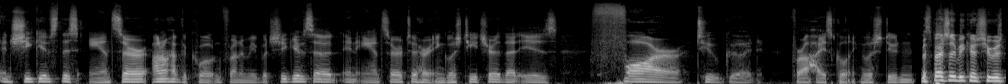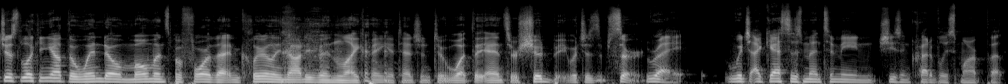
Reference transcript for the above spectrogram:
And she gives this answer. I don't have the quote in front of me but she gives a, an answer to her english teacher that is far too good for a high school english student. Especially because she was just looking out the window moments before that and clearly not even like paying attention to what the answer should be, which is absurd. right. Which i guess is meant to mean she's incredibly smart but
